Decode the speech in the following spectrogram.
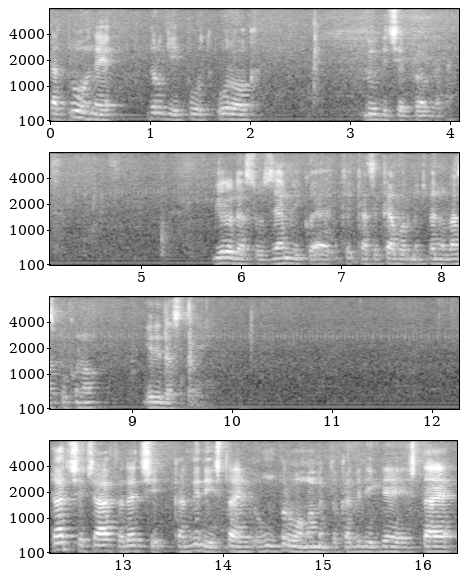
Kad puhne drugi put u rok, ljudi će progledati. Bilo da su u zemlji koja, kad se kabor među vrnom ili da stoji. Tad će čafir reći, kad vidi šta je, u prvom momentu, kad vidi gdje je, šta je,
